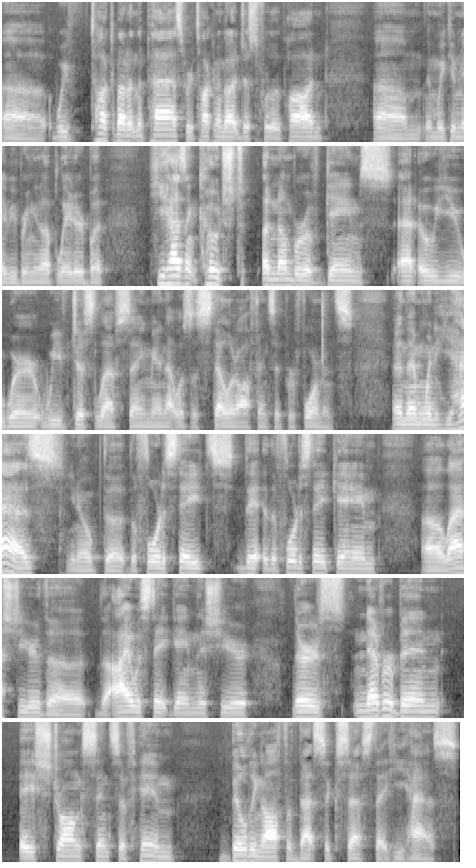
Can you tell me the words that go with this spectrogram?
Uh, we've talked about it in the past. We are talking about it just for the pod, um, and we can maybe bring it up later. But he hasn't coached a number of games at OU where we've just left saying, "Man, that was a stellar offensive performance." And then when he has, you know, the the Florida State's the, the Florida State game uh, last year, the the Iowa State game this year, there's never been a strong sense of him building off of that success that he has.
